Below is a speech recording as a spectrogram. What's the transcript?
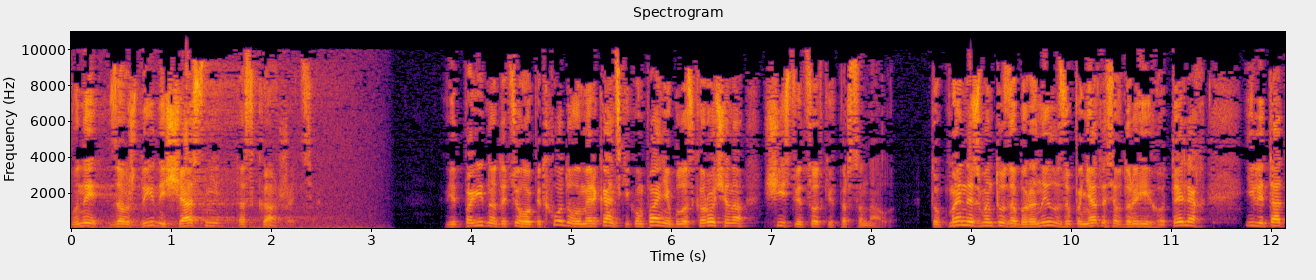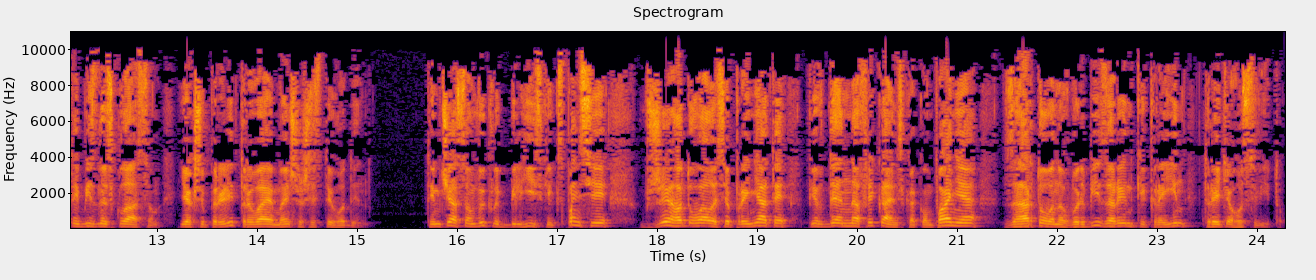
Вони завжди нещасні та скаржаться. Відповідно до цього підходу в американській компанії було скорочено 6% персоналу. Топ-менеджменту заборонили зупинятися в дорогих готелях і літати бізнес-класом, якщо переліт триває менше 6 годин. Тим часом виклик бельгійської експансії вже готувалася прийняти південноафриканська компанія, загартована в боротьбі за ринки країн третього світу.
